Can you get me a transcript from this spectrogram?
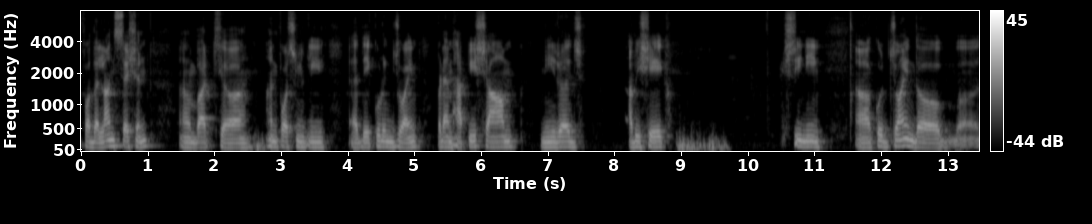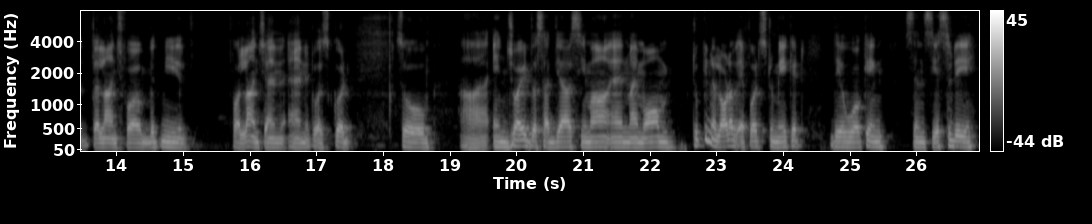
for the lunch session um, but uh, unfortunately uh, they couldn't join. But i'm happy sham neeraj abhishek Srini uh, could join the uh, the lunch for with me for lunch and and it was good. So uh, enjoyed the sadhya sima and my mom took in a lot of efforts to make it. They were working since yesterday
